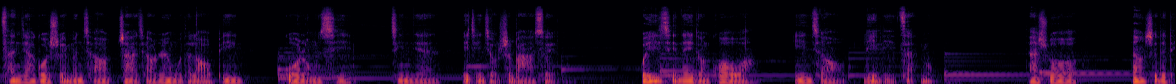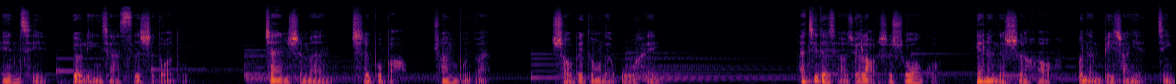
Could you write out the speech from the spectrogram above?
参加过水门桥炸桥任务的老兵郭龙溪，今年已经九十八岁了。回忆起那段过往，依旧历历在目。他说，当时的天气有零下四十多度，战士们吃不饱穿不暖，手被冻得乌黑。他记得小学老师说过，天冷的时候不能闭上眼睛，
